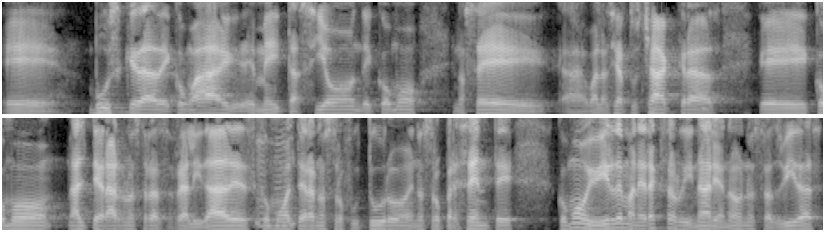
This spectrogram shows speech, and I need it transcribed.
Eh, búsqueda de cómo hay meditación, de cómo, no sé, balancear tus chakras, eh, cómo alterar nuestras realidades, cómo alterar nuestro futuro, en nuestro presente, cómo vivir de manera extraordinaria, ¿no? Nuestras vidas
